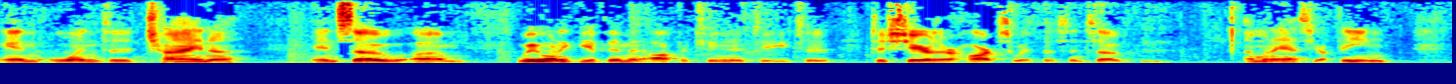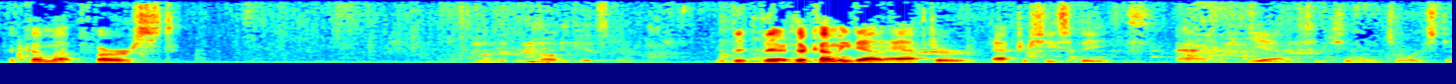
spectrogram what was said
and one to China. And so um, we want to give them an opportunity to, to share their hearts with us. And so I'm going to ask Yaping to come up first. They're, they're coming down after after she speaks. Yeah, she, she wanted George to,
